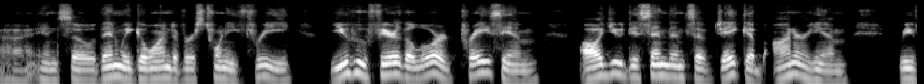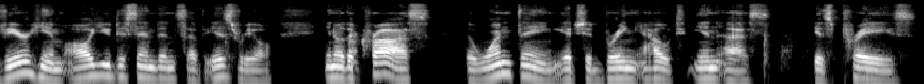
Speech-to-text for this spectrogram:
Uh, and so then we go on to verse 23 You who fear the Lord, praise him. All you descendants of Jacob, honor him. Revere him, all you descendants of Israel. You know, the cross the one thing it should bring out in us is praise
